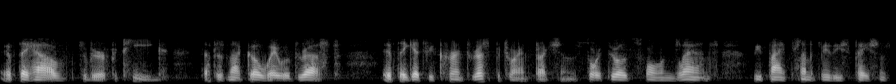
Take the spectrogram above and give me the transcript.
if they have severe fatigue, that does not go away with rest. If they get recurrent respiratory infections, sore throat, swollen glands, we find clinically these patients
